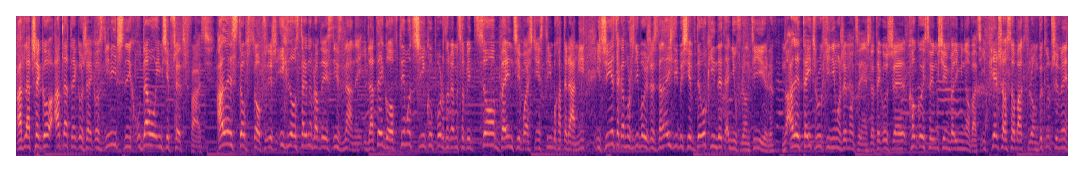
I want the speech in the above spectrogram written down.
A dlaczego? A dlatego, że jako z nielicznych udało im się przetrwać. Ale stop, stop, przecież ich los tak naprawdę jest nieznany i dlatego w tym odcinku porozmawiamy sobie co będzie właśnie z tymi bohaterami i czy jest taka możliwość, że znaleźliby się w The Walking Dead A New Frontier. No ale tej trójki nie możemy oceniać, dlatego że kogoś sobie musimy wyeliminować i pierwsza osoba, którą wykluczymy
